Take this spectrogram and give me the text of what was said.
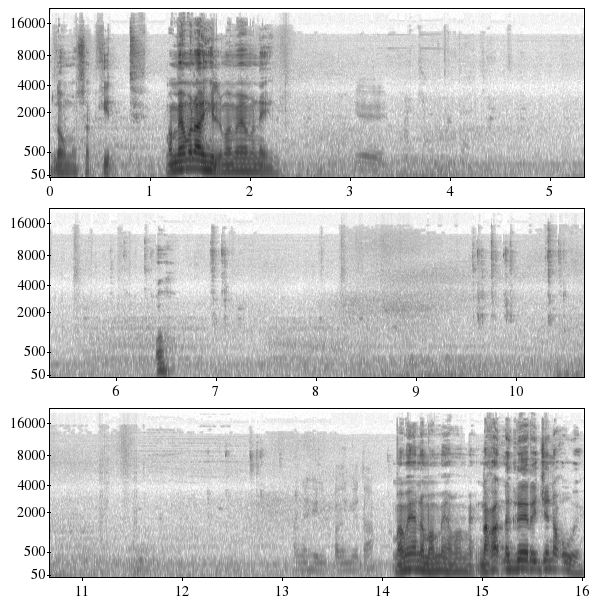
Daw masakit. Mamaya mo na heal, mamaya mo na heal. Yeah. Oh. Ano, heal pa rin kita? Mamaya na, mamaya, mamaya. Naka, nagre-regen ako eh.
